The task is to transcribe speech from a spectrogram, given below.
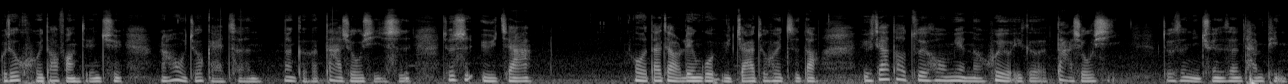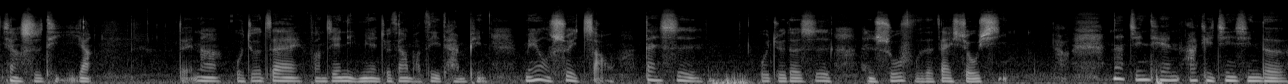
我就回到房间去，然后我就改成那个大休息室，就是瑜伽。如果大家有练过瑜伽，就会知道，瑜伽到最后面呢，会有一个大休息，就是你全身摊平，像尸体一样。对，那我就在房间里面就这样把自己摊平，没有睡着，但是我觉得是很舒服的在休息。好，那今天阿 K 静心的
